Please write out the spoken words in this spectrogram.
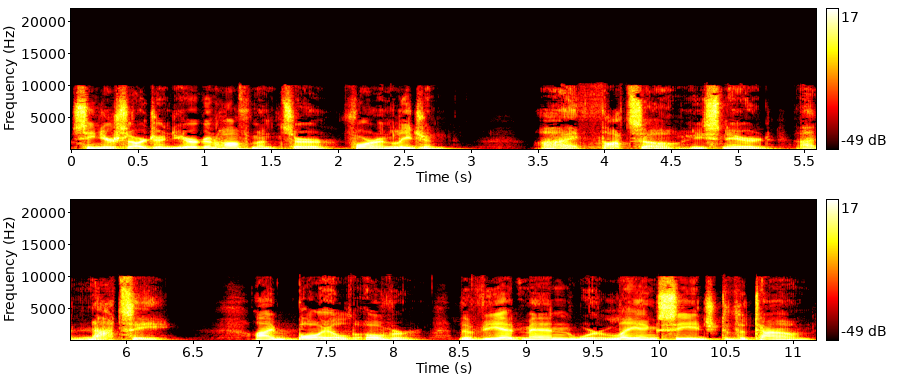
Senior Sergeant Jurgen Hoffman, sir, Foreign Legion. I thought so, he sneered. A Nazi. I boiled over. The Viet Minh were laying siege to the town.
